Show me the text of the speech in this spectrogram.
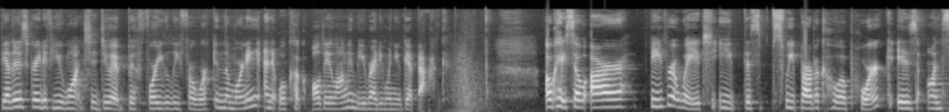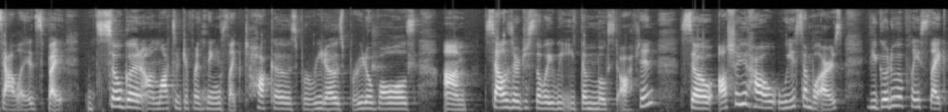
The other is great if you want to do it before you leave for work in the morning and it will cook all day long and be ready when you get back. Okay, so our favorite way to eat this sweet barbacoa pork is on salads, but it's so good on lots of different things like tacos, burritos, burrito bowls. Um, salads are just the way we eat them most often. So I'll show you how we assemble ours. If you go to a place like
